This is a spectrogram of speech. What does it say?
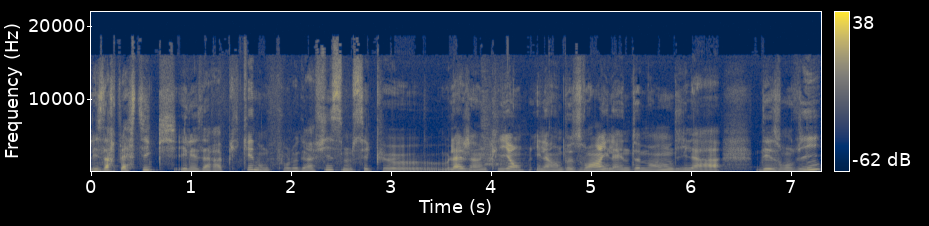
les arts plastiques et les arts appliqués. Donc, pour le graphisme, c'est que là, j'ai un client, il a un besoin, il a une demande, il a des envies.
